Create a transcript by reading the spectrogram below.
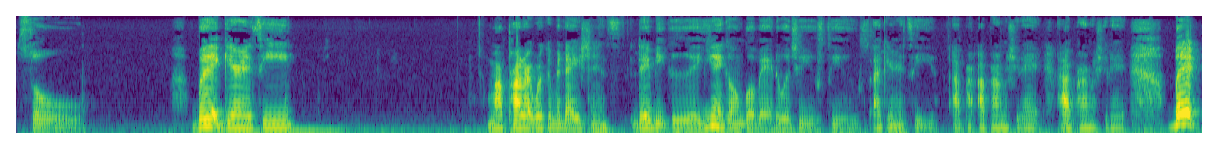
So, but guaranteed, my product recommendations, they be good. You ain't gonna go back to what you used to use. I guarantee you. I, I promise you that. I promise you that. But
